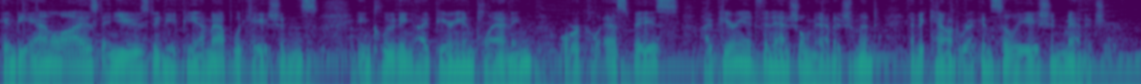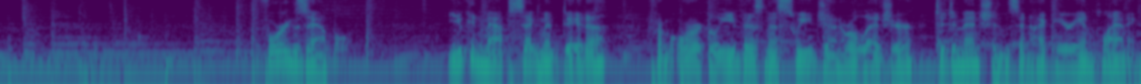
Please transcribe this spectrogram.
can be analyzed and used in EPM applications, including Hyperion Planning, Oracle Essbase, Hyperion Financial Management, and Account Reconciliation Manager. For example, you can map segment data from Oracle eBusiness Suite General Ledger to dimensions in Hyperion Planning.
